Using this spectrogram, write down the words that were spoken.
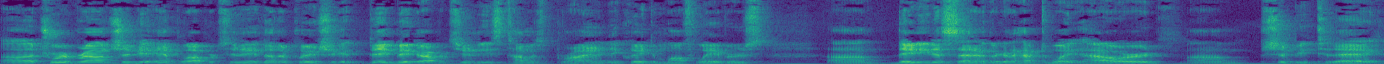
Uh, Troy Brown should get ample opportunity. Another player should get big, big opportunities. Thomas Bryant. They cleared him off waivers. Um, they need a center. They're going to have Dwight Howard. Um, should be today.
